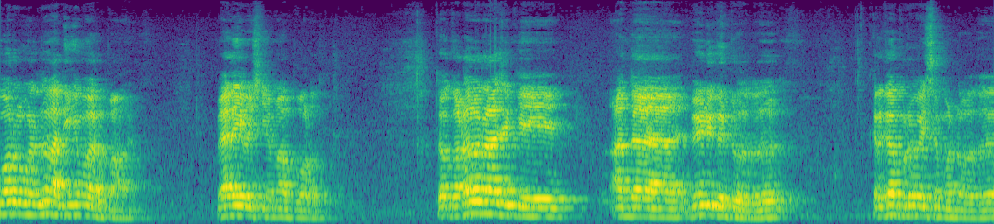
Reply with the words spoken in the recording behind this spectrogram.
போகிறவங்க தான் அதிகமாக இருப்பாங்க. வேலை விஷயமா போகிறது இப்போ கடகராசிக்கு அந்த வீடு கட்டுவது கிரகப்பிரவேசம் பண்ணுவது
